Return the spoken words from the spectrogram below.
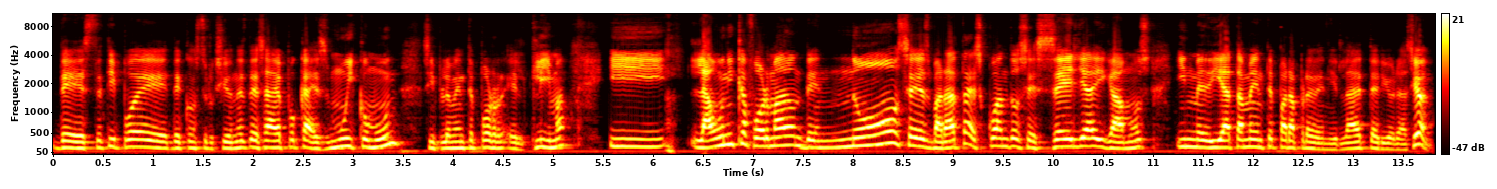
de este tipo de, de construcciones de esa época es muy común, simplemente por el clima. Y la única forma donde no se desbarata es cuando se sella, digamos, inmediatamente para prevenir la deterioración.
